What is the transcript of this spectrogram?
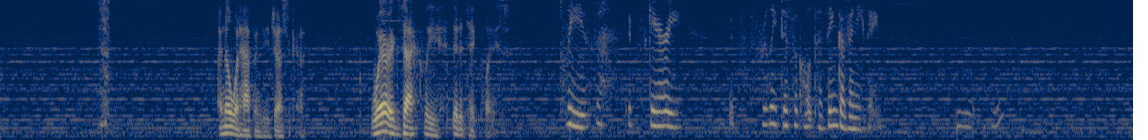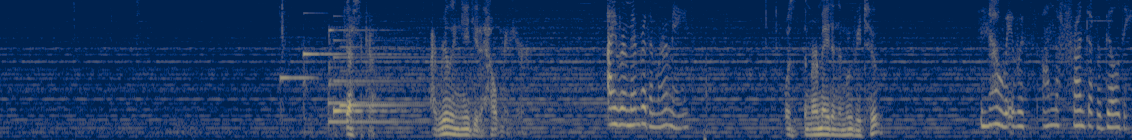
I know what happened to you, Jessica. Where exactly did it take place? Please, it's scary. It's really difficult to think of anything. Mm-hmm. Jessica, I really need you to help me here. I remember the mermaid. Was the mermaid in the movie too? No, it was on the front of a building.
